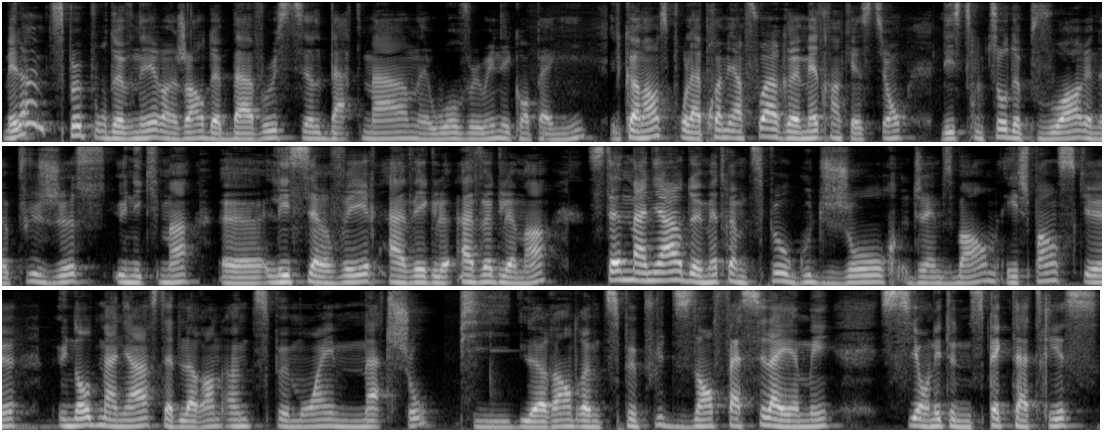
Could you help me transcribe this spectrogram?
Mais là, un petit peu pour devenir un genre de baveux style Batman, Wolverine et compagnie, il commence pour la première fois à remettre en question les structures de pouvoir et ne plus juste uniquement euh, les servir avec le aveuglement. C'était une manière de mettre un petit peu au goût du jour James Bond et je pense que une autre manière c'était de le rendre un petit peu moins macho puis le rendre un petit peu plus disons facile à aimer si on est une spectatrice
